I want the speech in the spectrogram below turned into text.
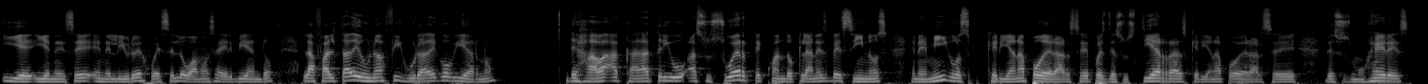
y, y en, ese, en el libro de jueces lo vamos a ir viendo, la falta de una figura de gobierno dejaba a cada tribu a su suerte cuando clanes vecinos enemigos querían apoderarse pues de sus tierras, querían apoderarse de, sus mujeres.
